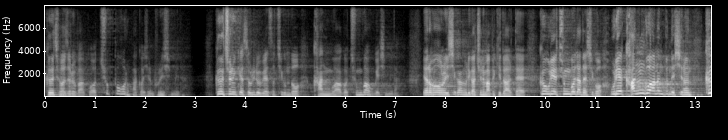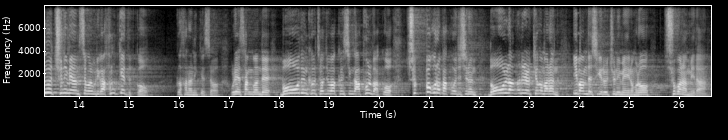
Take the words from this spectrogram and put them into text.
그 저주를 바꾸어 축복으로 바꾸시는 분이십니다. 그 주님께서 우리를 위해서 지금도 간구하고 중보하고 계십니다. 여러분 오늘 이 시간 우리가 주님 앞에 기도할 때 그 우리의 중보자 되시고 우리의 간구하는 분 되시는 그 주님의 음성을 우리가 함께 듣고 그 하나님께서 우리의 삶 가운데 모든 그 저주와 근심과 아픔을 받고 축복으로 바꾸어 주시는 놀라운 은혜를 경험하는 이 밤 되시기를 주님의 이름으로 축원합니다.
